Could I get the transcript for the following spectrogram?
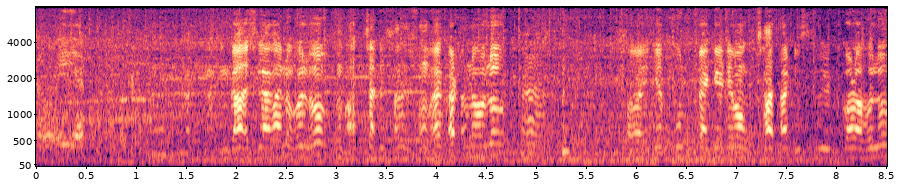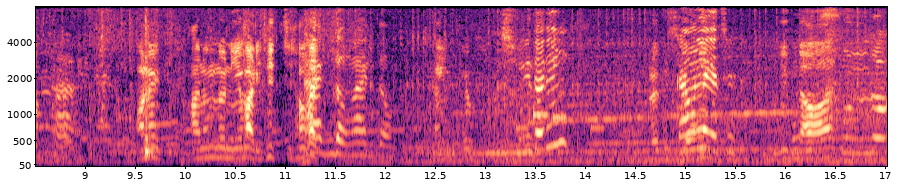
তো এই আর গাছ লাগানো হলো বাচ্চাদের সাথে সময় কাটানো হলো। হ্যাঁ। সবাইকে ফুড প্যাকেট এবং ছাতা ডিস্ট্রিবিউট করা হলো। হ্যাঁ। অনেক আনন্দ নিয়ে বাড়ি ফিরছি সবাই। একদম একদম। থ্যাংক ইউ সুনিতাদি কেমন লেগেছে? সুন্দর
